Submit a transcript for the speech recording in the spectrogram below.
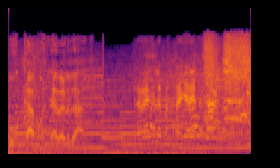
buscamos la verdad. A través de la pantalla de la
